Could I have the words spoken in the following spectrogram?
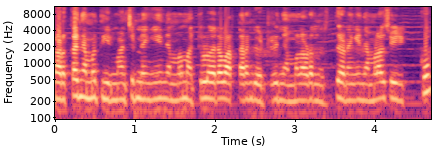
കടക്കാൻ നമ്മൾ തീരുമാനിച്ചിട്ടുണ്ടെങ്കിൽ നമ്മൾ മറ്റുള്ളവരെ വർത്തമാനം കേട്ടിട്ട് നമ്മളവിടെ നിർത്തുകയാണെങ്കിൽ നമ്മളത് ശരിക്കും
